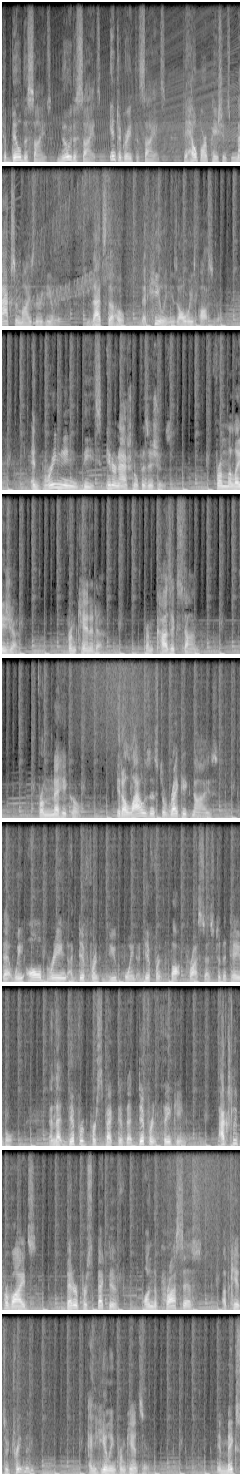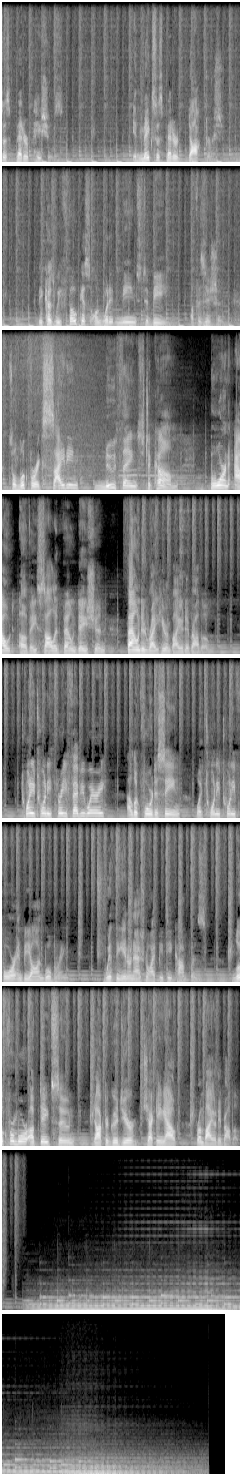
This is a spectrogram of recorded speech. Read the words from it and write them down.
to build the science, know the science, integrate the science to help our patients maximize their healing. That's the hope, that healing is always possible. And bringing these international physicians from Malaysia, from Canada, from Kazakhstan, from Mexico, it allows us to recognize that we all bring a different viewpoint, a different thought process to the table and that different perspective, that different thinking actually provides better perspective on the process of cancer treatment and healing from cancer. It makes us better patients. It makes us better doctors because we focus on what it means to be a physician. So look for exciting new things to come born out of a solid foundation founded right here in Valle de Bravo. 2023 February, I look forward to seeing what 2024 and beyond will bring with the International IPT Conference. Look for more updates soon. Dr. Goodyear checking out from Valle de Bravo.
